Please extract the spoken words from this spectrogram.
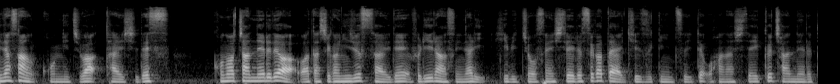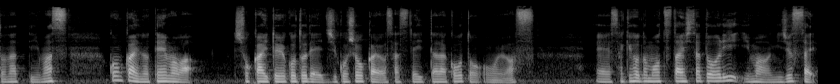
皆さんこんにちは。大志です。このチャンネルでは私が20歳でフリーランスになり日々挑戦している姿や気づきについてお話していくチャンネルとなっています。今回のテーマは初回ということで自己紹介をさせていただこうと思います。えー、先ほどもお伝えした通り今は20歳。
